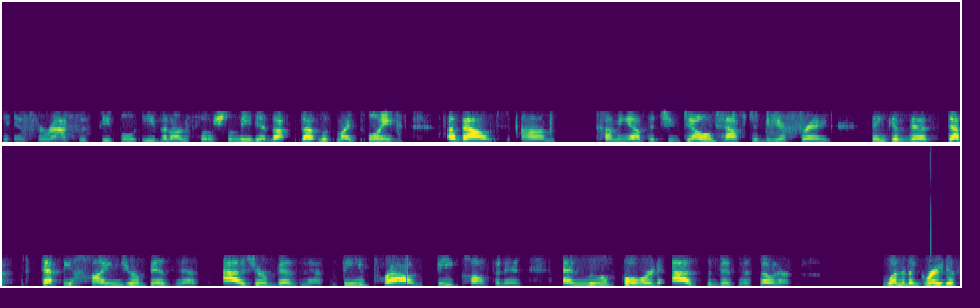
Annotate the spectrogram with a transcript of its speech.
to interact with people even on social media. That that was my point about um, coming out that you don't have to be afraid think of this step step behind your business as your business be proud be confident and move forward as the business owner. One of the greatest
